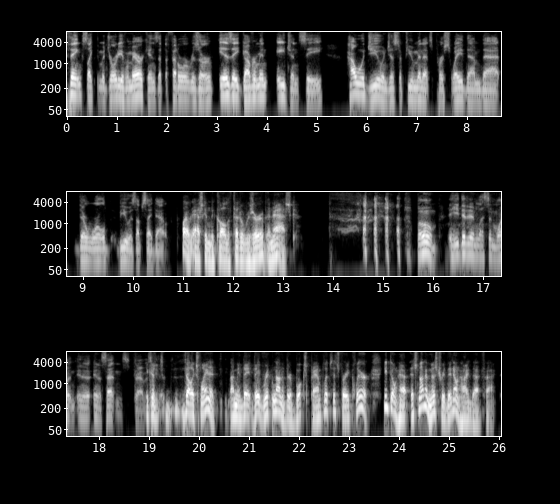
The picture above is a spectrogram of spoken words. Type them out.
thinks, like the majority of Americans, that the Federal Reserve is a government agency, how would you, in just a few minutes, persuade them that their worldview is upside down? Well, I would ask him to call the Federal Reserve and ask. Boom. He did it in less than one in a, in a sentence, Travis. Because they'll explain it. I mean, they, they've written on it, their books, pamphlets. It's very clear. You don't have, it's not a mystery. They don't hide that fact.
